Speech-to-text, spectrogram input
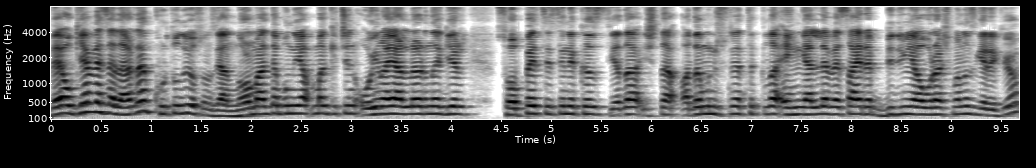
Ve o gevezelerden kurtuluyorsunuz. Yani normalde bunu yapmak için oyun ayarlarına gir, sohbet sesini kız ya da işte adamın üstüne tıkla, engelle vesaire bir dünya uğraşmanız gerekiyor.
